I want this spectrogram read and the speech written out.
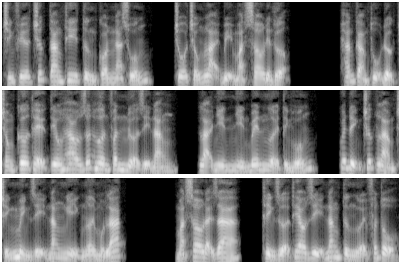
chính phía trước tang thi từng con ngã xuống, chỗ chống lại bị mặt sau điền thượng. Hắn cảm thụ được trong cơ thể tiêu hao rất hơn phân nửa dị năng, lại nhìn nhìn bên người tình huống, quyết định trước làm chính mình dị năng nghỉ ngơi một lát. Mặt sau đại gia, thỉnh dựa theo dị năng từng người phân tổ.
